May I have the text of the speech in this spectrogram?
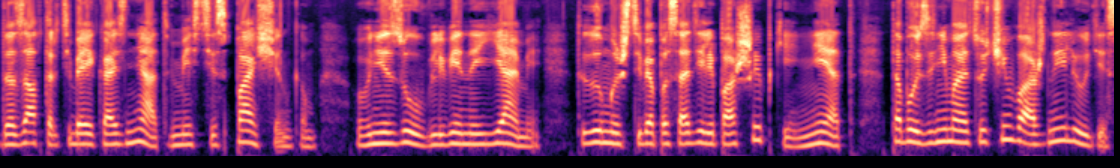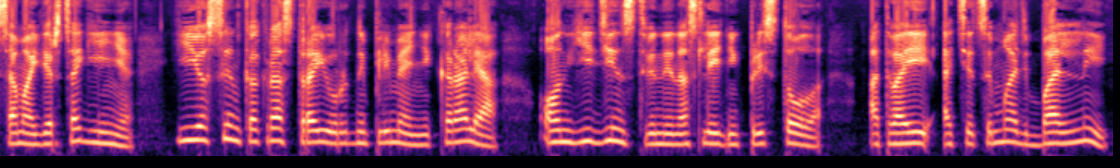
Да завтра тебя и казнят вместе с пащенком, внизу, в львиной яме. Ты думаешь, тебя посадили по ошибке? Нет, тобой занимаются очень важные люди, сама герцогиня. Ее сын как раз троюродный племянник короля, он единственный наследник престола» а твои отец и мать больны,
